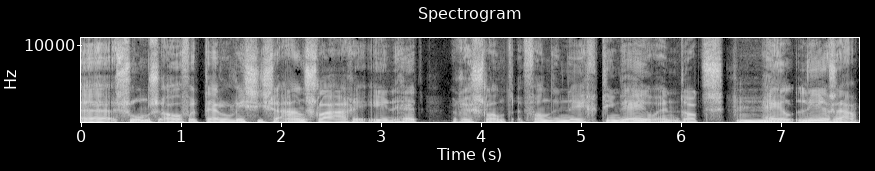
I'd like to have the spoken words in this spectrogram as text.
uh, soms over terroristische aanslagen in het Rusland van de 19e eeuw. En dat is mm. heel leerzaam.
